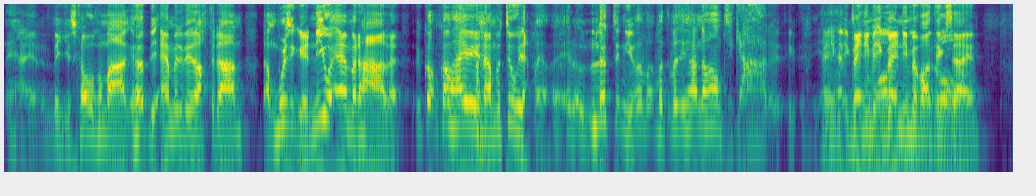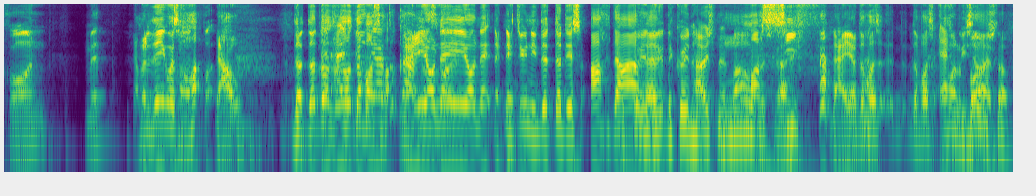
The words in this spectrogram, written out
ja, een beetje schoongemaakt. Hup, die emmer er weer achteraan. Dan moest ik weer een nieuwe emmer halen. Toen kwam, kwam hij weer naar me toe. Ja, eh, lukt het niet? Wat, wat, wat is aan de hand? Ja, ik, ik, weet, niet- ik weet niet meer, ik gewoon weet niet meer die wat ik zei. Gewoon met... Ja, maar dat ding was... Nou, dat, dat, dat, dat, was... Nee, joh, nee, joh, nee, nee, natuurlijk niet. Dat, dat is acht Kun je, dagen... daar kun je een huis mee bouwen. Massief. Nee, joh, dat was, dat was echt bizar. boomstam.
